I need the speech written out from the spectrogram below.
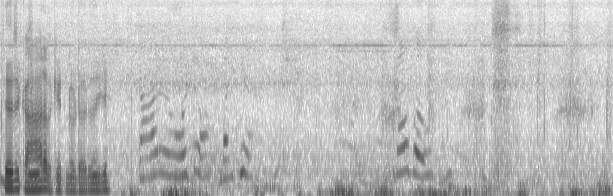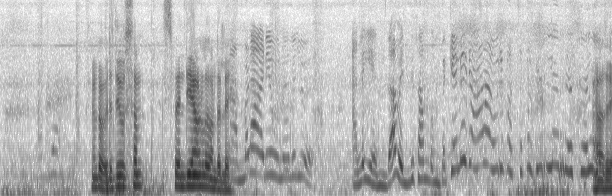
ഇതൊരു കാർ ഇറക്കിയിട്ടുണ്ട് കേട്ടോ ഒരു നോക്കി. കണ്ടോ ഒരു ദിവസം സ്പെൻഡ് ചെയ്യാനുള്ളതുണ്ടല്ലേ അല്ല എന്താ വലിയ സംഭവം? ഇതൊക്കെയല്ലേ കാണാൻ ഒരു ഒരു രസമല്ലേ? അതെ.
